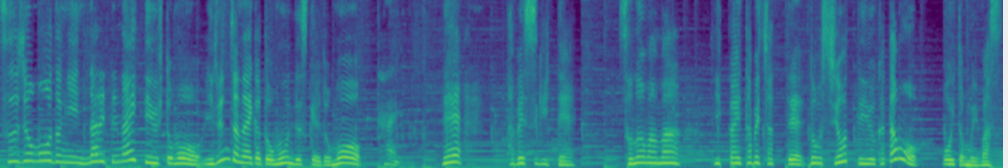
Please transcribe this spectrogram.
通常モードに慣れてないっていう人もいるんじゃないかと思うんですけれども、はい。ね、食べ過ぎて、そのままいっぱい食べちゃってどうしようっていう方も多いと思います。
